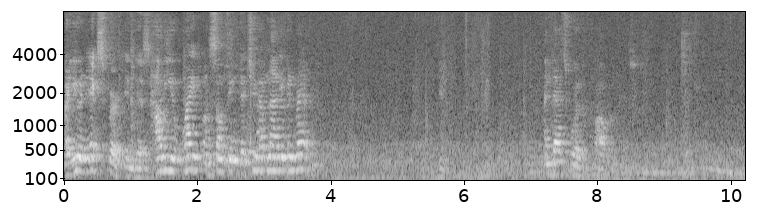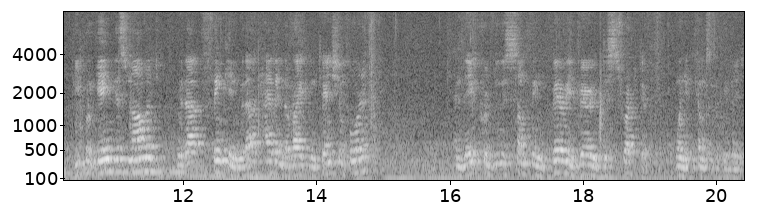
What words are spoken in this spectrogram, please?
Are you an expert in this? How do you write on something that you have not even read? And that's where the problem is. People gain this knowledge without thinking, without having the right intention for it, and they produce something very, very destructive when it comes to religion.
